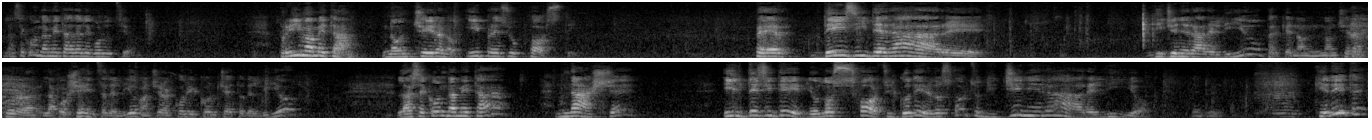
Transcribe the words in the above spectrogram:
La seconda metà dell'evoluzione. Prima metà non c'erano i presupposti per desiderare di generare l'io, perché non, non c'era ancora la, la coscienza dell'io, non c'era ancora il concetto dell'io. La seconda metà nasce il desiderio, lo sforzo, il godere, lo sforzo di generare l'io. Chiedete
